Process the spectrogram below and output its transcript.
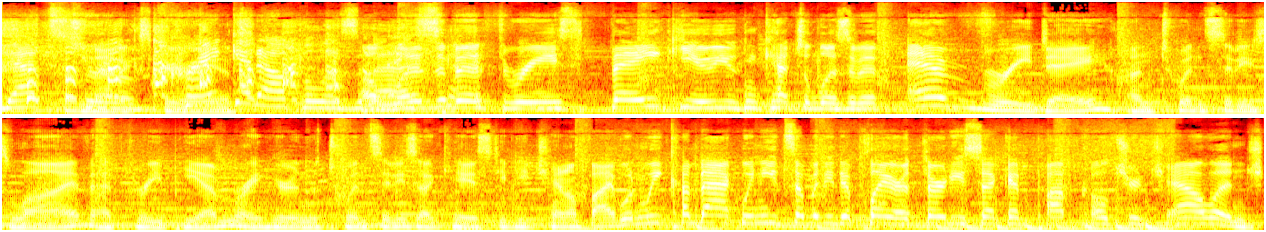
That's from true. that. Crank it up, Elizabeth. Elizabeth Ries, thank you. You can catch Elizabeth every day on Twin Cities Live at 3 p.m. right here in the Twin Cities on KSTP Channel 5. When we come back, we need somebody to play our 30 second pop culture challenge.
